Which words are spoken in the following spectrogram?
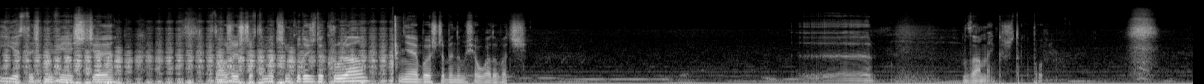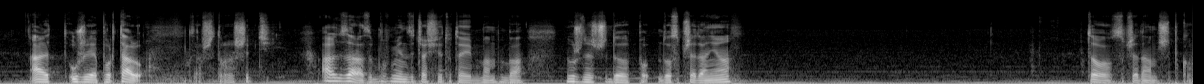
I jesteśmy w mieście. Zdążę jeszcze w tym odcinku dojść do króla? Nie, bo jeszcze będę musiał ładować... zamek, że tak powiem. Ale użyję portalu. Zawsze trochę szybciej. Ale zaraz, bo w międzyczasie tutaj mam chyba różne rzeczy do, do sprzedania. To sprzedam szybko.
